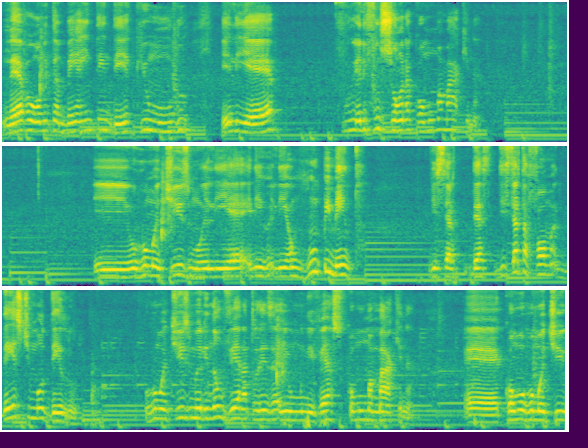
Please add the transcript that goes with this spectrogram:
leva o homem também a entender que o mundo ele é ele funciona como uma máquina e o romantismo ele é ele, ele é um rompimento de, cer de, de certa forma deste modelo. O romantismo ele não vê a natureza e o universo como uma máquina, é, como romanti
